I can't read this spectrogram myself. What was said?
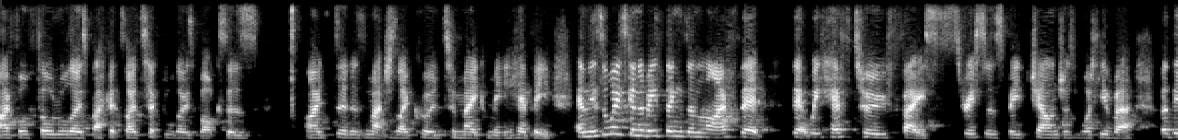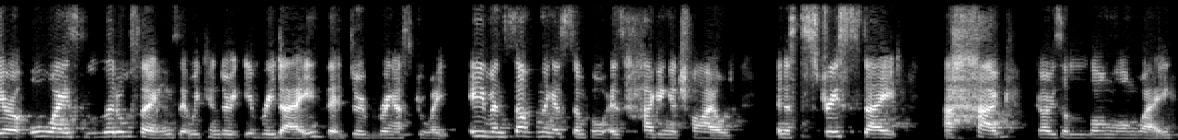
I fulfilled all those buckets, I ticked all those boxes, I did as much as I could to make me happy. And there's always going to be things in life that that we have to face stresses, be challenges, whatever. But there are always little things that we can do every day that do bring us joy. Even something as simple as hugging a child in a stressed state, a hug goes a long, long way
